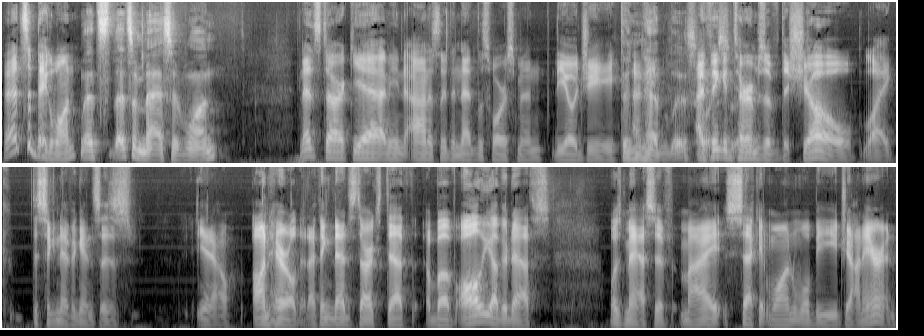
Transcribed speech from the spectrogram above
That's a big one. That's that's a massive one. Ned Stark, yeah. I mean, honestly, the Nedless Horseman, the OG. The I mean, Nedless I think in terms of the show, like the significance is, you know, unheralded. I think Ned Stark's death above all the other deaths was massive. My second one will be Jon Arryn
